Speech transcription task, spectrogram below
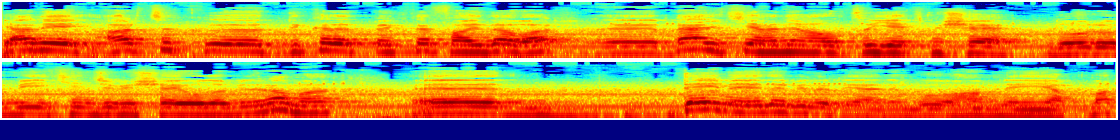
Yani artık e, dikkat etmekte fayda var. E, belki hani 6.70'e doğru bir ikinci bir şey olabilir ama e, değmeyebilir yani bu hamleyi yapmak.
